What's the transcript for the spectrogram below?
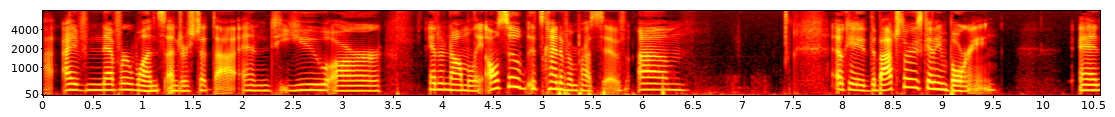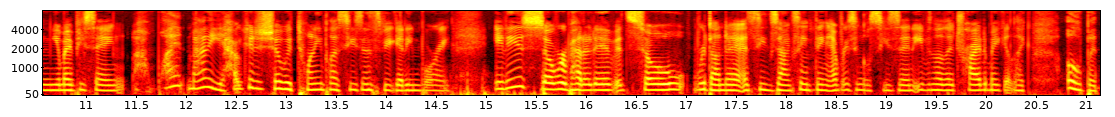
that. I've never once understood that and you are an anomaly. Also, it's kind of impressive. Um Okay, The Bachelor is getting boring. And you might be saying, "What, Maddie? How could a show with 20 plus seasons be getting boring?" It is so repetitive. It's so redundant. It's the exact same thing every single season, even though they try to make it like, "Oh, but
